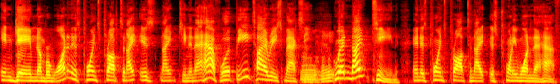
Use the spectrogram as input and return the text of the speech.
in game number one, and his points prop tonight is 19 and a half? Will it be Tyrese Maxey, mm-hmm. who had 19, and his points prop tonight is 21 and a half?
